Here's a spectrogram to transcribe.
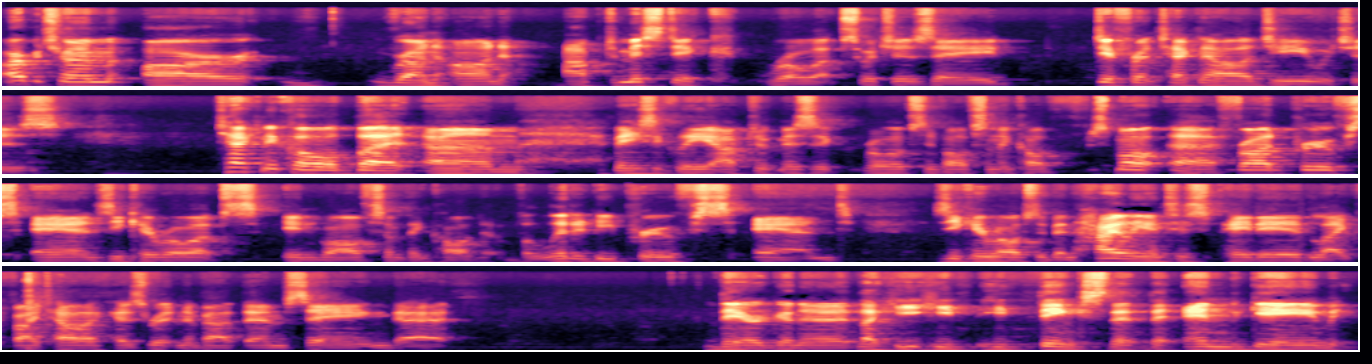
Arbitrum, are run on optimistic rollups, which is a different technology, which is technical, but um, basically optimistic rollups involve something called small uh, fraud proofs, and zk rollups involve something called validity proofs. And zk rollups have been highly anticipated. Like Vitalik has written about them, saying that they're gonna like he he he thinks that the end game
